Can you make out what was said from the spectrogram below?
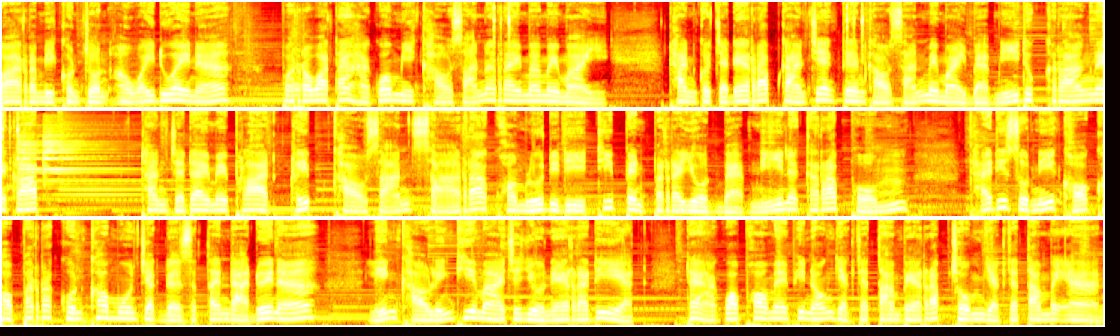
บารมีคนจนเอาไว้ด้วยนะ เพราะว่าถ้าหากว่ามีข่าวสารอะไรมาใหม่ ๆ ท่านก็จะได้รับการแจ้งเตือนข่าวสารใหม่ ๆ แบบนี้ทุกครั้งนะครับท่านจะได้ไม่พลาดคลิปข่าวสารสาระความรู้ดีๆ ที่เป็นประโยชน์แบบนี้นะครับผม ท้ายที่สุดนี้ขอขอบพระคุณข้อมูลจากเดอะสแตนดาร์ดด้วยนะ ลิงก์ข่าวลิงก์ที่มาจะอยู่ในรายละเอียด ถ้าหากว่าพ่อแม่พี่น้องอยากจะตามไปรับชม อยากจะตามไปอ่าน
